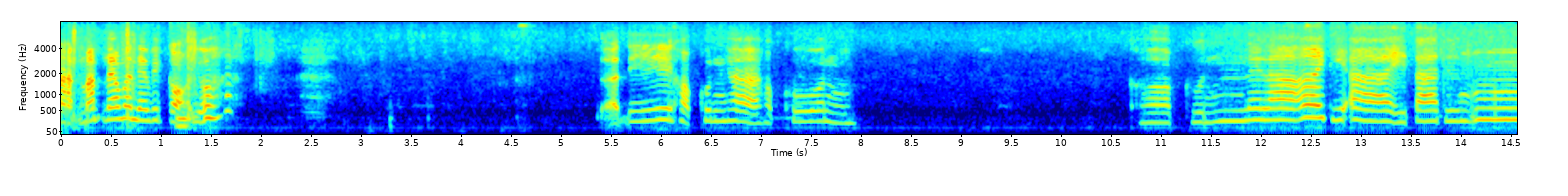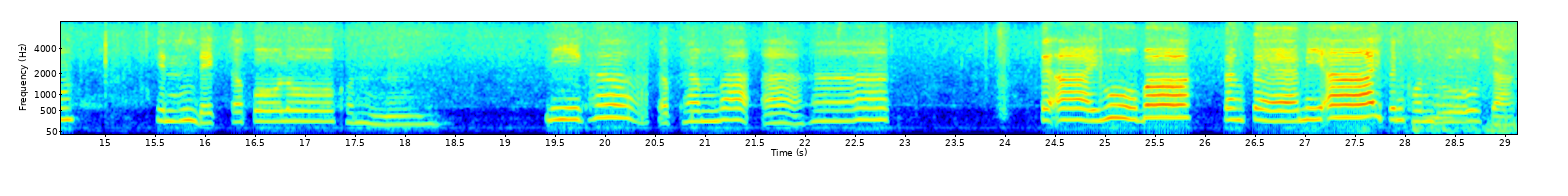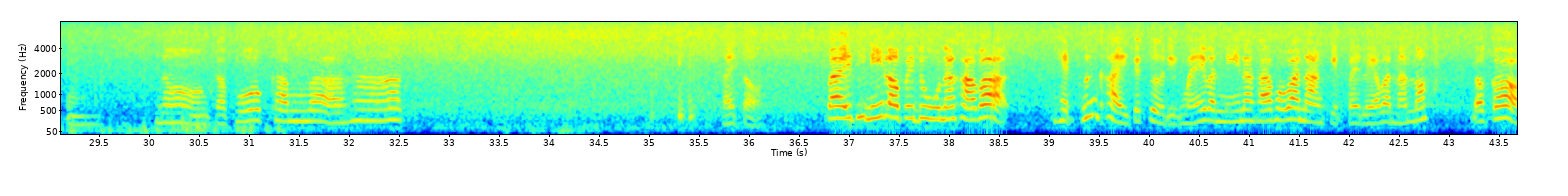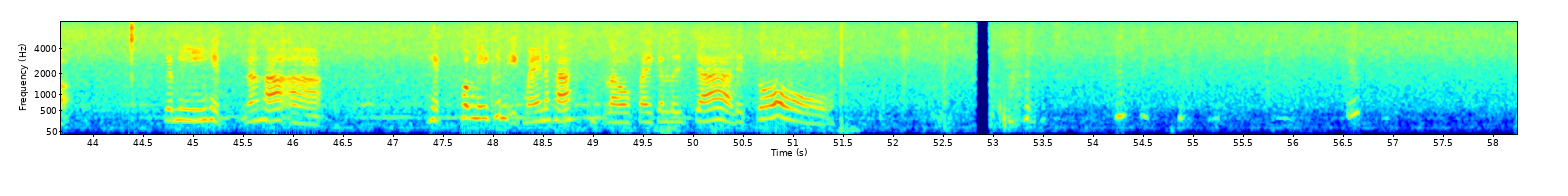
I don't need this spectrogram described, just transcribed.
นาดมัดแล้วมันยังไปเกาะอยู่ สวัสดีขอบคุณค่ะ ขอบคุณ ขอบคุณหลายๆที่อายตาถึง เห็นเด็กกระโปโลคนหนึ่ง มีค่ากับคำว่าอาหักแต่อายหูบอตั้งแต่มีอายเป็นคนรู้จัก น้องกับพบคำว่าฮักไปต่อ ไปทีนี้เราไปดูนะคะว่าเห็ดพึ่งไข่จะเกิดอีกไหมวันนี้นะคะ เพราะว่านางเก็บไปแล้ววันนั้นเนาะแล้วก็จะมีเห็ดนะคะ อ่า เห็ดพวกนี้ขึ้นอีกไหมนะคะ เราไปกันเลยจ้าเลตโก้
